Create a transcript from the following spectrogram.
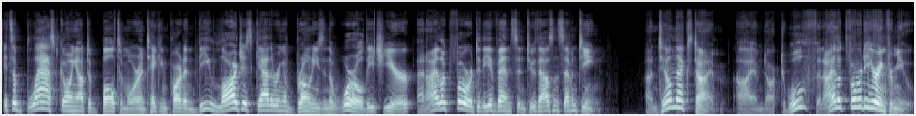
It's a blast going out to Baltimore and taking part in the largest gathering of bronies in the world each year, and I look forward to the events in 2017. Until next time, I am Dr. Wolf, and I look forward to hearing from you.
